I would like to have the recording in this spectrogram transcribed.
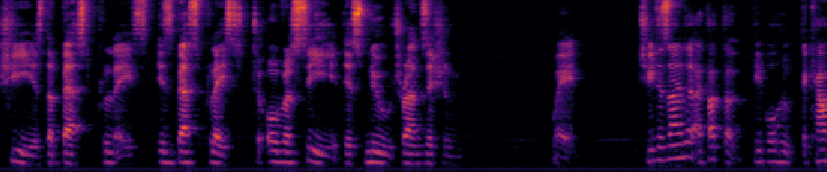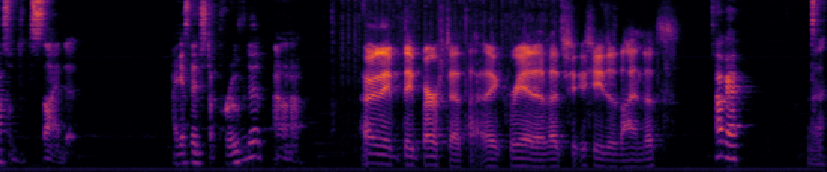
She is the best place is best placed to oversee this new transition. Wait, she designed it? I thought the people who the council designed it. I guess they just approved it. I don't know. I mean, they they birthed it. They created it. She, she designed it. Okay. Yeah.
